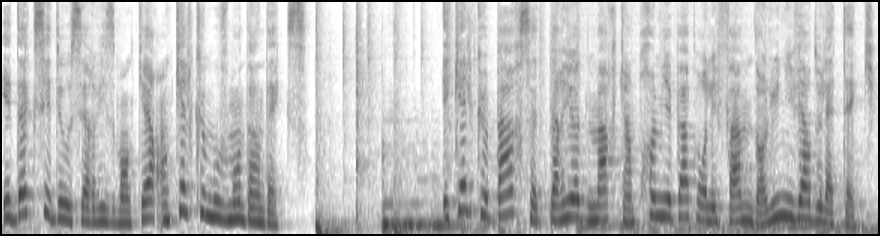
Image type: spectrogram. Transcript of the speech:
et d'accéder aux services bancaires en quelques mouvements d'index. Et quelque part, cette période marque un premier pas pour les femmes dans l'univers de la tech.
